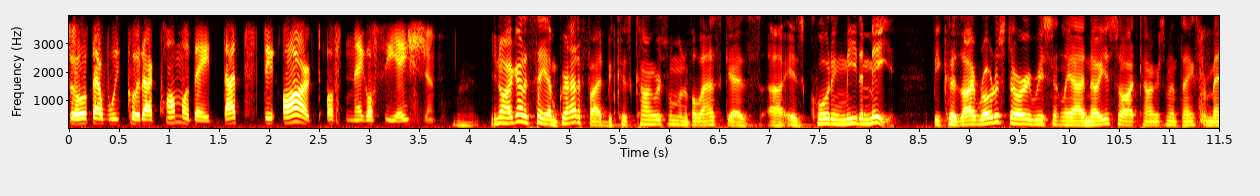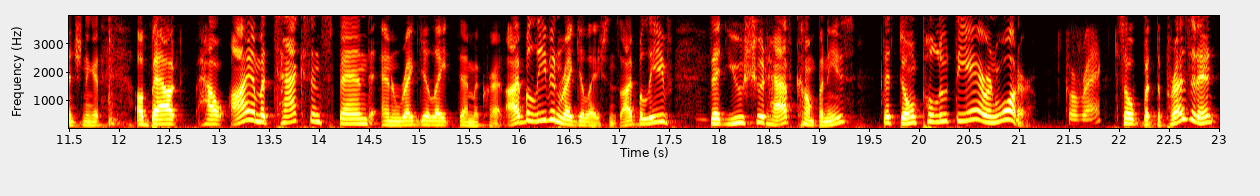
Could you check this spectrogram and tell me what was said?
so that we could accommodate. That's the art of negotiation. You know, I got to say, I'm gratified because Congresswoman Velázquez uh, is quoting me to me. Because I wrote a story recently, I know you saw it, Congressman, thanks for mentioning it, about how I am a tax and spend and regulate Democrat. I believe in regulations. I believe that you should have companies that don't pollute the air and water. correct So, but the president,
